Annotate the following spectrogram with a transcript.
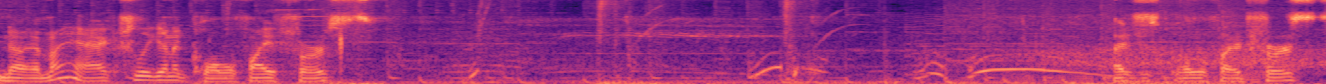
No, am I actually gonna qualify first? I just qualified first.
